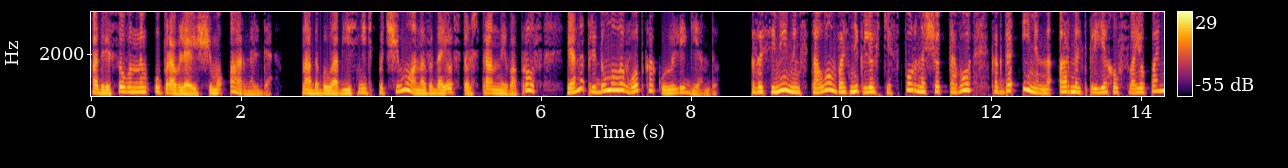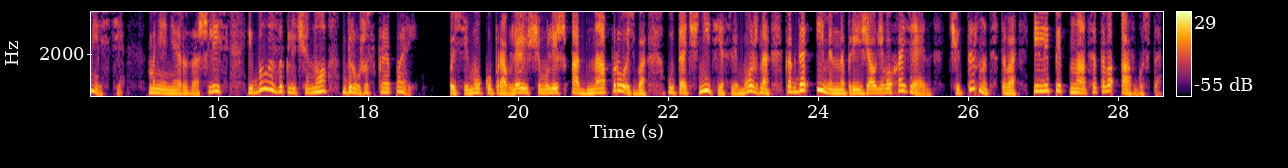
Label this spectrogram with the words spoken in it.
адресованным управляющему Арнольда. Надо было объяснить, почему она задает столь странный вопрос, и она придумала вот какую легенду. За семейным столом возник легкий спор насчет того, когда именно Арнольд приехал в свое поместье. Мнения разошлись, и было заключено дружеское пари. Посему к управляющему лишь одна просьба — уточнить, если можно, когда именно приезжал его хозяин — 14 или 15 августа,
